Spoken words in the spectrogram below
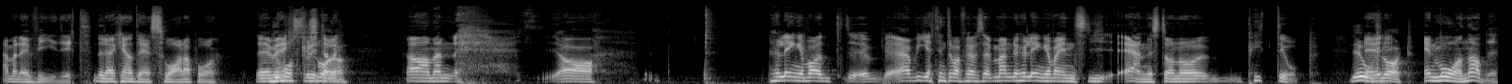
Ja, men det är vidrigt. Det där kan jag inte ens svara på. Det Du måste svara. eller? Ja, men... Ja... Hur länge var... Jag vet inte varför jag säger men hur länge var ens Aniston och Pitt ihop? Det är oklart. En, en månad?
